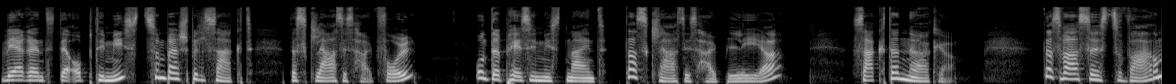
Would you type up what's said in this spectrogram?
Während der Optimist zum Beispiel sagt, das Glas ist halb voll und der Pessimist meint, das Glas ist halb leer, sagt der Nörgler. Das Wasser ist zu warm,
